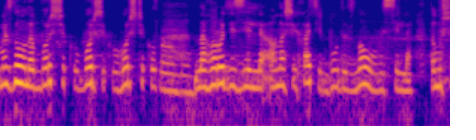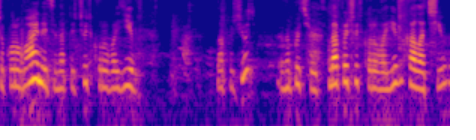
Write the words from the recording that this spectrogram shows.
Ми знову на борщику, борщику, горщику, на городі зілля, а в нашій хаті буде знову весілля, тому що коровайниці напечуть короваїв. Напечуть? Напечуть. Напечуть короваїв, калачів,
